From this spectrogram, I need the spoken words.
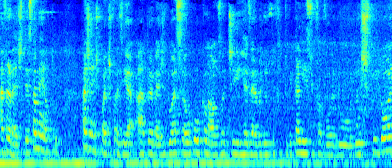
através de testamento, a gente pode fazer através de doação com cláusula de reserva de usufruto vitalício em favor do, do instituidor,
